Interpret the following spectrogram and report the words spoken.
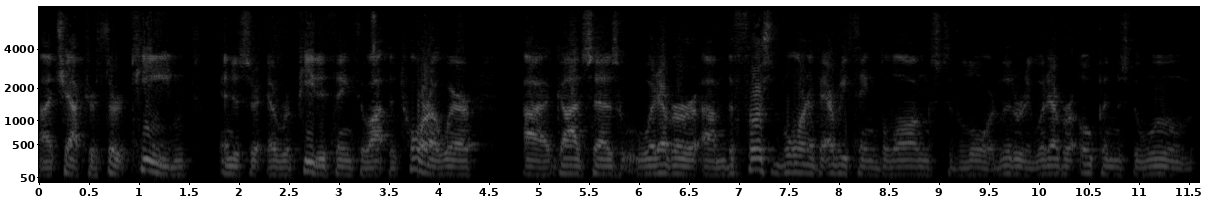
uh, chapter 13, and it's a, a, repeated thing throughout the Torah where uh, God says, whatever, um, the firstborn of everything belongs to the Lord, literally, whatever opens the womb.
